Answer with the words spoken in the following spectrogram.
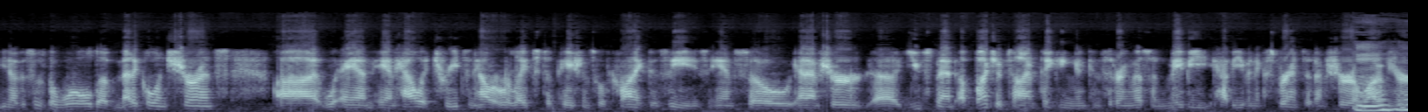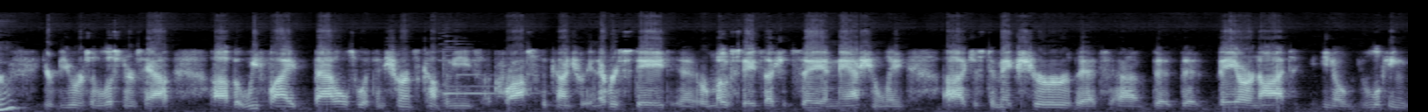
you know, this is the world of medical insurance uh, and and how it treats and how it relates to patients with chronic disease. And so, and I'm sure uh, you've spent a bunch of time thinking and considering this, and maybe even experienced it. I'm sure a mm-hmm. lot of your mm-hmm. your viewers and listeners have. Uh, but we fight battles with insurance companies across the country, in every state, uh, or most states, I should say, and nationally, uh, just to make sure that uh, that, that they are not, you know, looking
